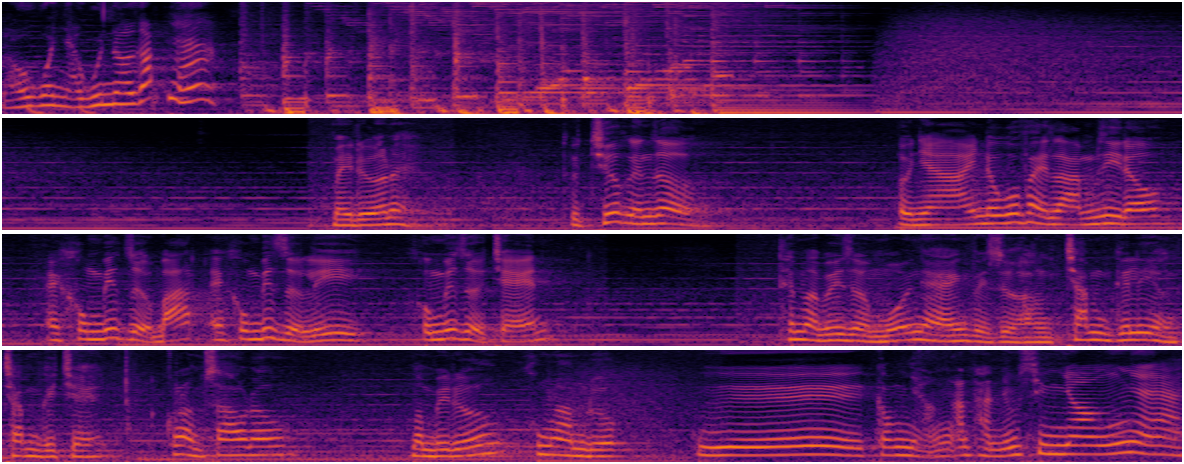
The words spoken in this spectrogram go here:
Trời ơi qua nhà winner gấp nha. Mấy đứa này Từ trước đến giờ Ở nhà anh đâu có phải làm cái gì đâu. Anh không biết rửa bát, anh không biết rửa ly Không biết rửa chén. Thế mà bây giờ mỗi ngày anh phải rửa hàng trăm cái ly, hàng trăm cái chén. Có làm sao đâu Mà mấy đứa không làm được. Ghê công nhận anh thành giống siêu nhân nha.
